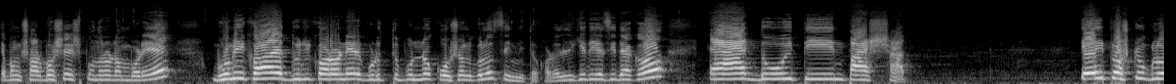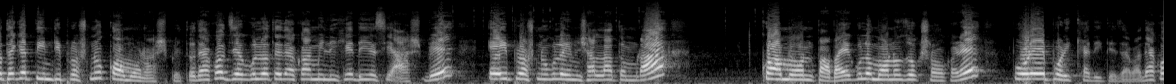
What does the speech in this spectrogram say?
এবং সর্বশেষ পনেরো নম্বরে ভূমিক্ষয় দূরীকরণের গুরুত্বপূর্ণ কৌশলগুলো চিহ্নিত করো। লিখে দিয়েছি, দেখো। এক, দুই, তিন, পাঁচ, সাত। এই প্রশ্নগুলো থেকে তিনটি প্রশ্ন কমন আসবে। তো দেখো, যেগুলোতে দেখো আমি লিখে দিয়েছি আসবে, এই প্রশ্নগুলো ইনশাল্লাহ তোমরা কমন পাবা। এগুলো মনোযোগ সহকারে পড়ে পরীক্ষা দিতে যাবা। দেখো,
